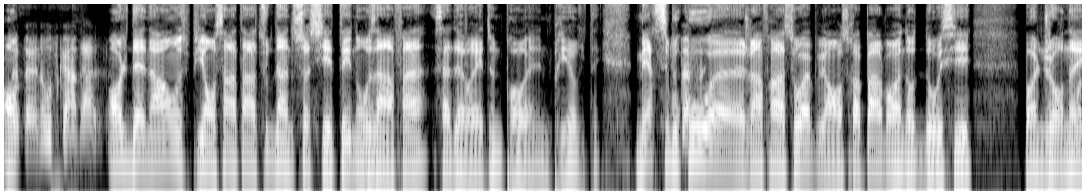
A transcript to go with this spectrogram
c'est un autre scandale. On le dénonce, puis on s'entend tout que dans une société, nos enfants, ça devrait être une, une priorité. Merci beaucoup, euh, Jean-François, puis on se reparle pour un autre dossier. Bonne journée.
